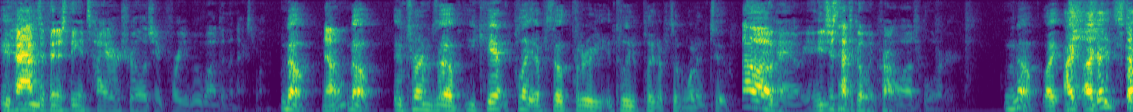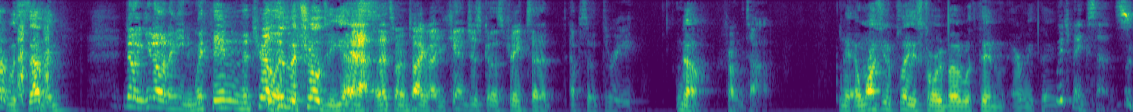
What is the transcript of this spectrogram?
You have to finish the entire trilogy before you move on to the next one. no, No? no. In terms of you can't play episode three until you've played episode one and two. Oh, okay, okay. You just have to go in chronological. No, like I, I can start with seven No, you know what I mean. Within the trilogy. within the trilogy. Yes. Yeah, that's what I'm talking about. You can't just go straight to episode three no. from the top, Yeah, it wants you to play story mode within everything. which makes sense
